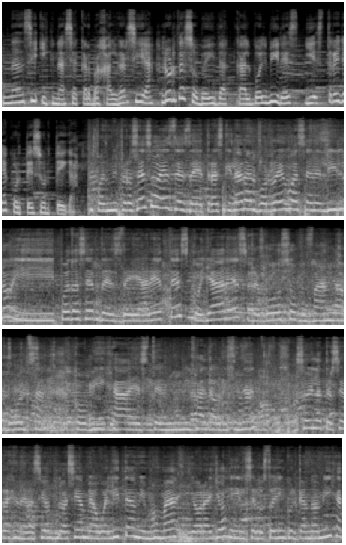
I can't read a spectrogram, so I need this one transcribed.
Nancy Ignacia Carvajal García, Lourdes Obeida Calvo Elvírez y Estrella Cortés Ortega. Pues mi proceso es desde trasquilar al borrego, hacer el hilo y puedo hacer desde aretes, collares, rebozo, bufanda, bolsa, cobija, este, mi falda original. Soy la tercera generación, lo hacía mi abuelita, mi mamá y ahora yo y se lo estoy inculcando a mi hija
